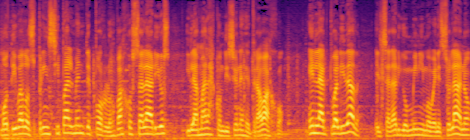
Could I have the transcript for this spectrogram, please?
motivados principalmente por los bajos salarios y las malas condiciones de trabajo. En la actualidad, el salario mínimo venezolano,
